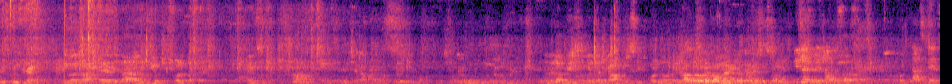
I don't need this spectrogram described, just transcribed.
ಸಿಸ್ಟಮ್ ಇಲ್ಲ ಸರ್, ಹೊಸ ಲಾಸ್ಟ್ ಇಯರ್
